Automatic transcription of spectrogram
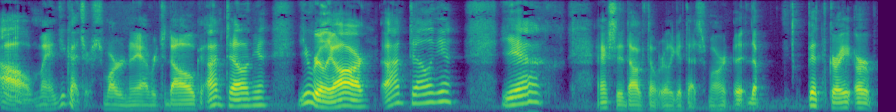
Oh man, you guys are smarter than the average dog. I'm telling you, you really are. I'm telling you, yeah. Actually, the dogs don't really get that smart. Uh, the fifth grade or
